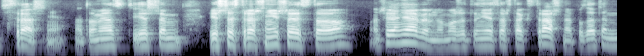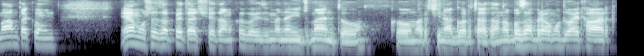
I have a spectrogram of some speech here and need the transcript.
Strasznie. Natomiast jeszcze, jeszcze straszniejsze jest to, znaczy ja nie wiem, no może to nie jest aż tak straszne. Poza tym mam taką, ja muszę zapytać się tam kogoś z managementu koło Marcina Gortata, no bo zabrał mu Dwight Howard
